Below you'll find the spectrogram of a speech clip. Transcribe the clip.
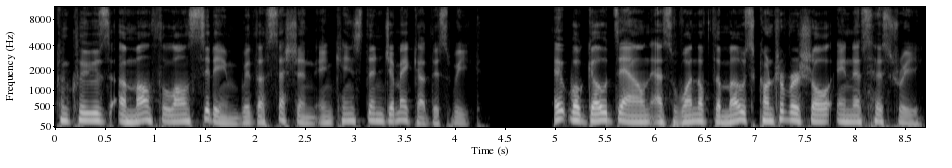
concludes a month long sitting with a session in Kingston, Jamaica this week. It will go down as one of the most controversial in its history.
